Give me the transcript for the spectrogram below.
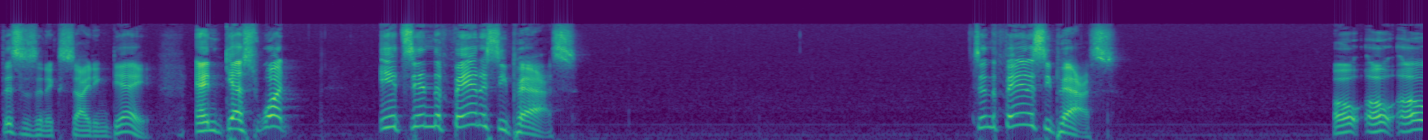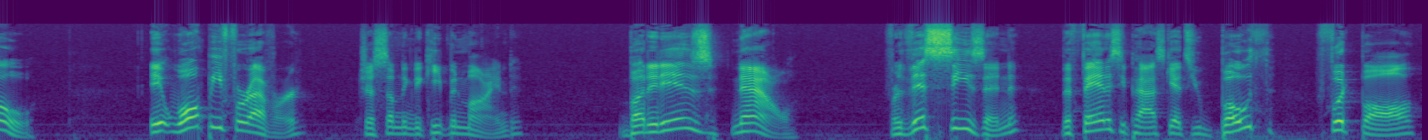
This is an exciting day. And guess what? It's in the Fantasy Pass. It's in the Fantasy Pass. Oh, oh, oh. It won't be forever. Just something to keep in mind. But it is now. For this season, the Fantasy Pass gets you both football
